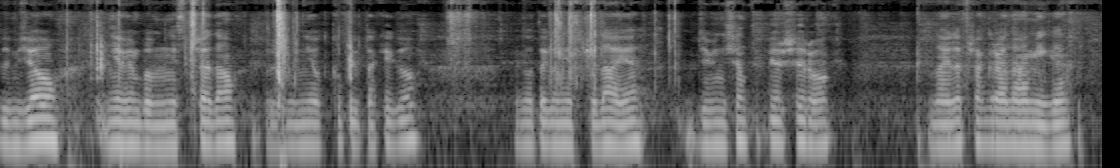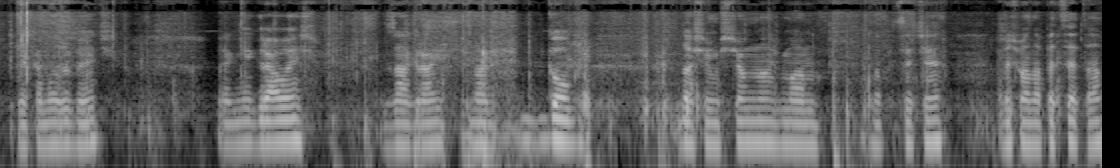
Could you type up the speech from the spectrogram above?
bym wziął. Nie wiem, bo bym nie sprzedał. Bym nie odkupił takiego. Tego tego nie sprzedaję. 91 rok. Najlepsza gra na Amigę, jaka może być. Jak nie grałeś, zagraj. Na GOG da się ściągnąć. Mam na PC. Wyszła na PC-ta.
